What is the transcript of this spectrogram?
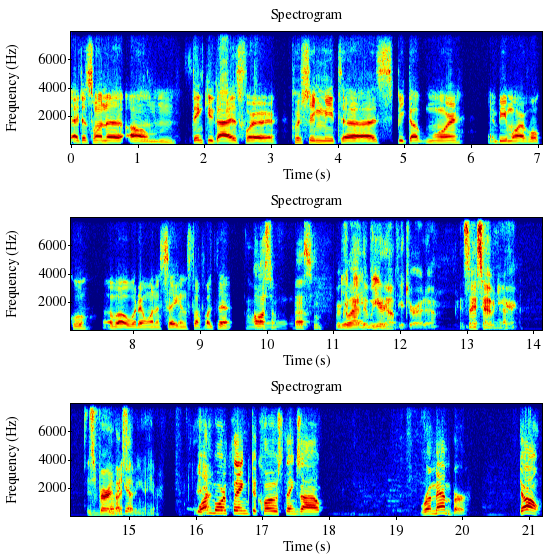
I just want to um thank you guys for pushing me to speak up more and be more vocal about what I want to say and stuff like that. Awesome. Awesome. We're Yeah, glad that we can help you, Gerardo. It's nice having you here. It's very nice get- having you here. One more thing to close things out. Remember, don't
